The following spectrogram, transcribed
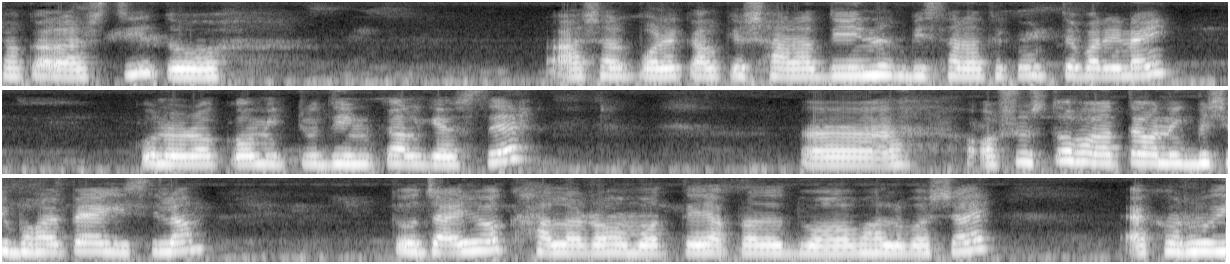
সকাল আসছি, তো আসার পরে কালকে সারা দিন বিছানা থেকে উঠতে পারি নাই। কোনো রকম একটু দিনকাল গেছে। অসুস্থ হওয়াতে অনেক বেশি ভয় পেয়ে গেছিলাম। তো যাই হোক, আল্লাহর রহমতে আপনাদের দোয়া ভালোবাসায় এখন ওই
